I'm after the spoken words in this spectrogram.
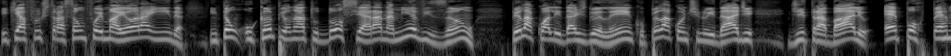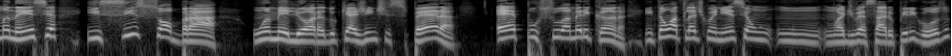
e que a frustração foi maior ainda. Então, o campeonato do Ceará, na minha visão, pela qualidade do elenco, pela continuidade de trabalho, é por permanência e se sobrar uma melhora do que a gente espera, é por Sul-Americana. Então o Atlético Goianiense é um, um- um adversário perigoso,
